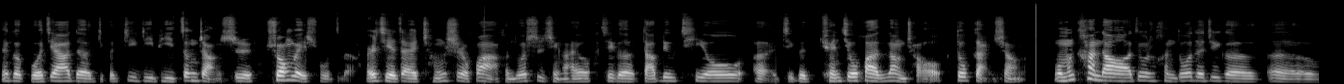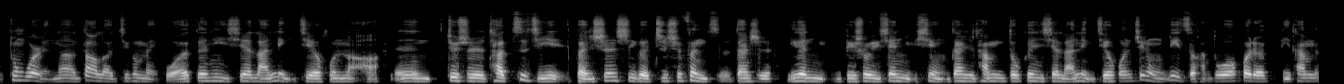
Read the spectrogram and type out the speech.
那个国家的这个 GDP 增长是双位数字的，而且在城市化很多事情，还有这个 WTO 呃这个全球化的浪潮都赶上了。我们看到啊，就是很多的这个呃中国人呢，到了这个美国跟一些蓝领结婚了啊，嗯，就是他自己本身是一个知识分子，但是一个女，比如说有些女性，但是他们都跟一些蓝领结婚，这种例子很多，或者比他们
